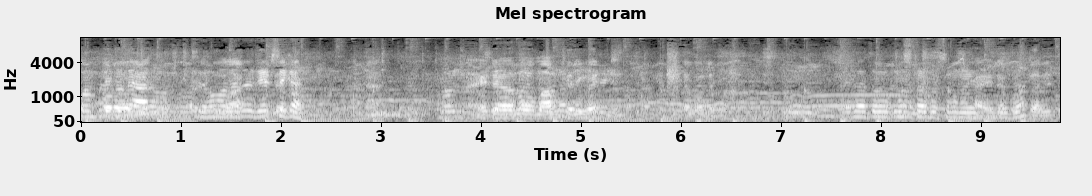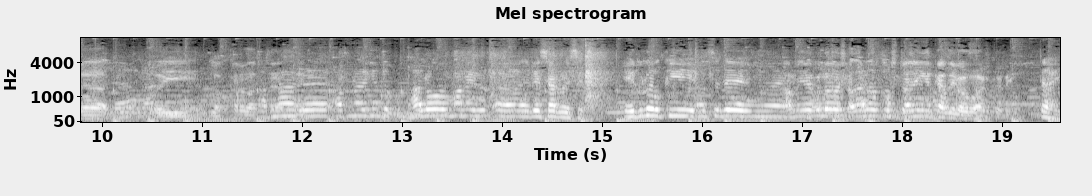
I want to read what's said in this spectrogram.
কমপ্লিট হলে আর রেড সেকার এটা হলো মাফ হেলমেট এটা বলে। এটা তো পোস্টার করছে মনে হ্যাঁ হয় এটা পোস্টার এটা ওই লক্ষার বাচ্চা। আপনার আপনার কিন্তু খুব ভালো মানে রেসার রয়েছে। এগুলো কি হচ্ছে যে আমি এগুলো সাধারণত পোস্টারিং এর কাজে ব্যবহার করি। তাই?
